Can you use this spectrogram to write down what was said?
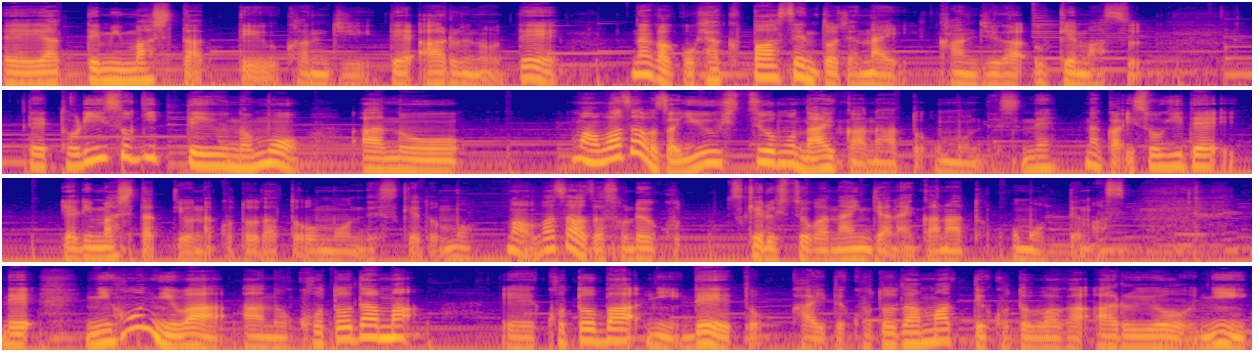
えーやってみましたっていう感じであるので、なんかこう100%じゃない感じが受けます。で、取り急ぎっていうのも、あの、まあ、わざわざ言う必要もないかなと思うんですね。なんか急ぎでやりましたっていうようなことだと思うんですけども、まあ、わざわざそれをつける必要がないんじゃないかなと思ってます。で、日本には、あの、言霊、えー言葉に霊と書いて言霊って言葉があるように、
